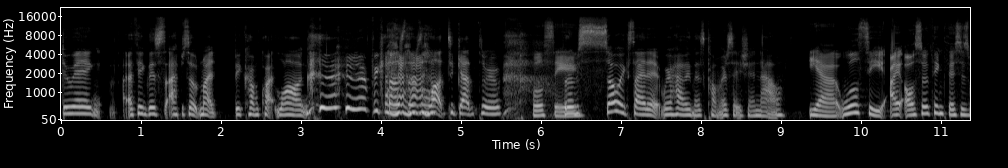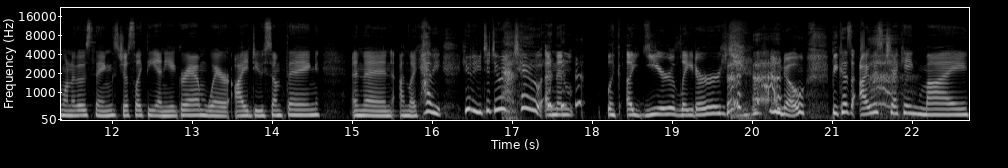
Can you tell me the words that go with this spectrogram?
doing. I think this episode might become quite long because there's a lot to get through. We'll see. But I'm so excited we're having this conversation now. Yeah, we'll see. I also think this is one of those things, just like the Enneagram, where I do something and then I'm like, Habbi, you need to do it too. And then, like, a year later, you know, because I was checking my.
